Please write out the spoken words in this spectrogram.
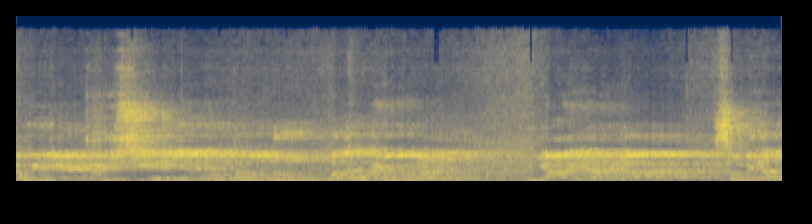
ಕಮಿಟೆಡ್ ಜುಡಿಷಿಯರಿ ಅನ್ನುವಂಥ ಒಂದು ಪದಪ್ರಯೋಗ ಮಾಡಿದರು. ನ್ಯಾಯ 정의당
